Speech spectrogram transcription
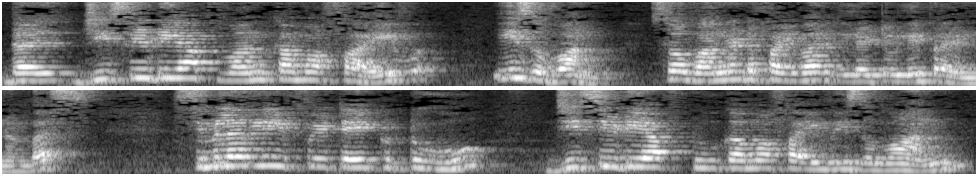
the GCD of 1 comma 5 is 1. So 1 and 5 are relatively prime numbers. Similarly, if we take 2, GCD of 2 comma 5 is 1.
